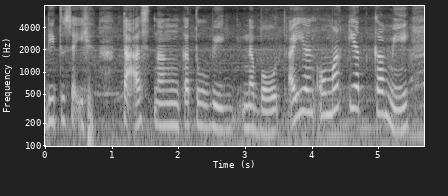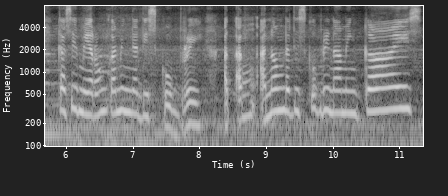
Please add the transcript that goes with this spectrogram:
dito sa taas ng katubig na boat, ayan, umakyat kami kasi meron kaming na-discover. At ang anong na-discover namin, guys?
